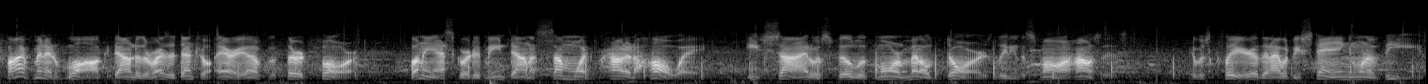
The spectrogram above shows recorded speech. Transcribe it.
After about a five minute walk down to the residential area of the third floor, Bunny escorted me down a somewhat crowded hallway. Each side was filled with more metal doors leading to smaller houses. It was clear that I would be staying in one of these.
